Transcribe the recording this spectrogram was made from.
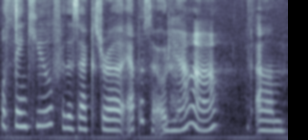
Well, thank you for this extra episode. Yeah. Um,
